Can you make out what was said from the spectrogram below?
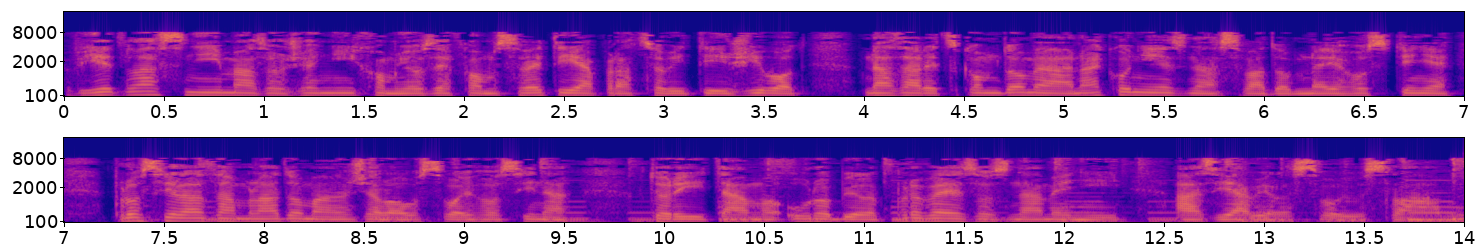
Viedla s ním a so ženíchom Jozefom svetý a pracovitý život v Nazareckom dome a nakoniec na svadobnej hostine prosila za mladomanželov svojho syna, ktorý tam urobil prvé zo znamení a zjavil svoju slávu.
